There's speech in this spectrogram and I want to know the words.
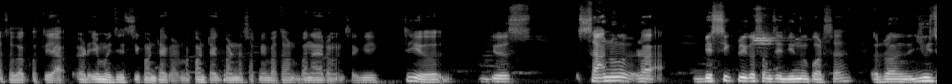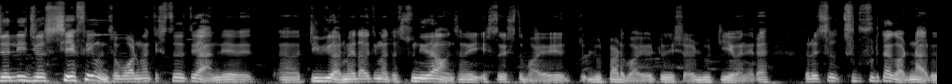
अथवा कतै एउटा इमर्जेन्सी कन्ट्याक्टहरूमा कन्ट्याक्ट गर्न सक्ने वातावरण बनाएर हुन्छ कि? त्यही हो। यो सानो र बेसिक प्रिकसन चाहिँ लिनुपर्छ र युजली जो सेफै हुन्छ वर्ल्डमा त्यस्तो त्यो हामीले टिभीहरूमा यताउतिमा त सुनिरहेको हुन्छौँ। यस्तो यस्तो भयो लुटपाट भयो टुरिस्टहरू लुटियो भनेर। तर यस्तो छुटफुटका घटनाहरू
